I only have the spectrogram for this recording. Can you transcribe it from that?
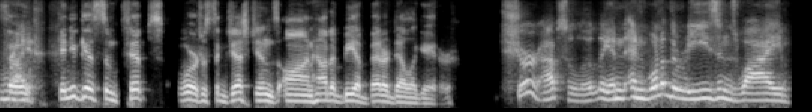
So, right. can you give some tips or suggestions on how to be a better delegator? Sure, absolutely. And and one of the reasons why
